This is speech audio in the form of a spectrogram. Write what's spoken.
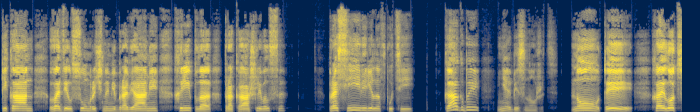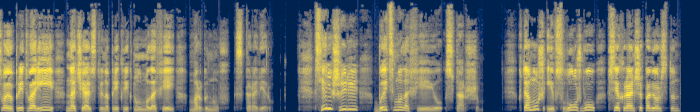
Пекан водил сумрачными бровями, хрипло прокашливался, просиверила в пути, как бы не обезножить. «Ну, ты, хайлот свое притвори!» — начальственно прикрикнул Малафей, моргнув староверу. Все решили быть Малафею старшим. К тому ж и в службу всех раньше поверстан.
